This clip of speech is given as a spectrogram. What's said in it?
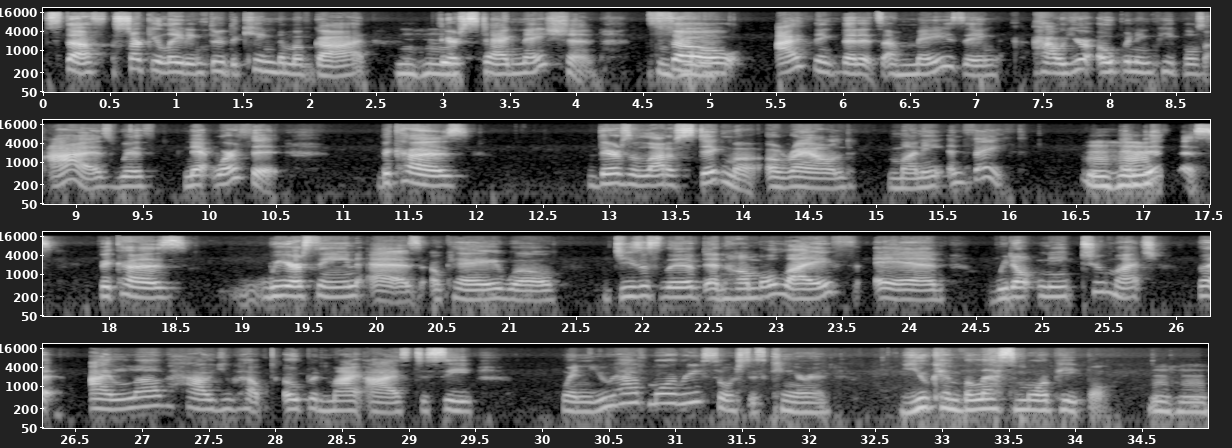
stuff circulating through the kingdom of God, mm-hmm. there's stagnation. Mm-hmm. So I think that it's amazing how you're opening people's eyes with net worth it because there's a lot of stigma around money and faith mm-hmm. and business because we are seen as okay, well, Jesus lived an humble life and we don't need too much. But I love how you helped open my eyes to see when you have more resources, Karen, you can bless more people. Mm-hmm.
